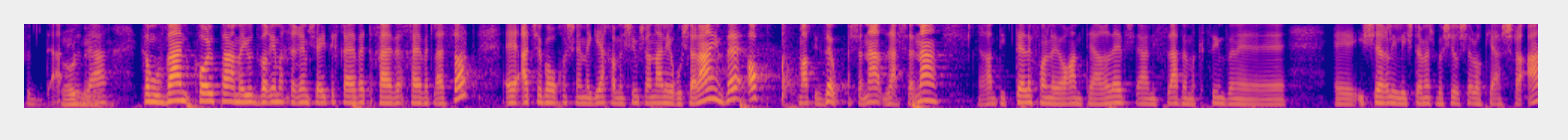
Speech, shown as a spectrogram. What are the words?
תודה, תודה. כמובן, כל פעם היו דברים אחרים שהייתי חייבת, חייבת, חייבת לעשות, עד שברוך השם הגיע 50 שנה לירושלים, והופ, אמרתי, זהו, השנה, זה השנה. הרמתי טלפון ליורם תיארלב, שהיה נפלא ומקסים ו... אה, אישר לי להשתמש בשיר שלו כהשראה,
